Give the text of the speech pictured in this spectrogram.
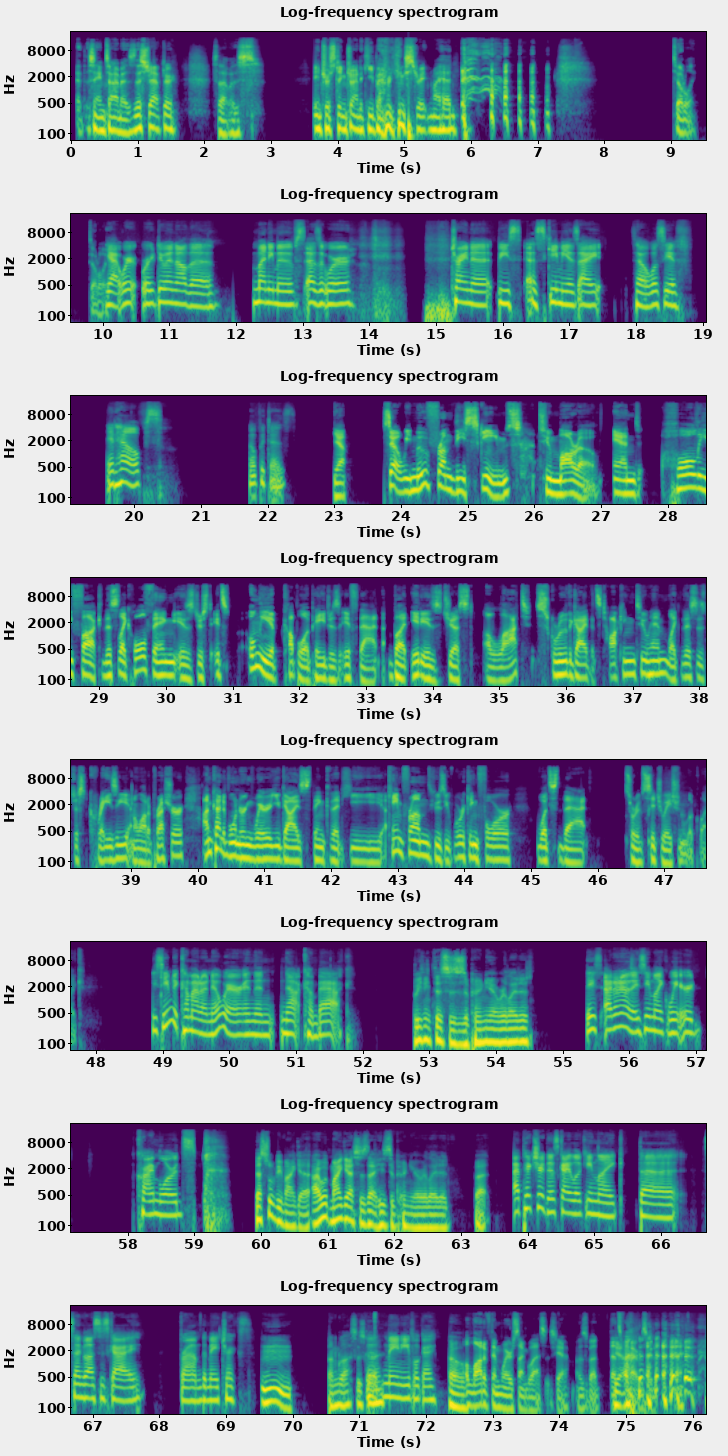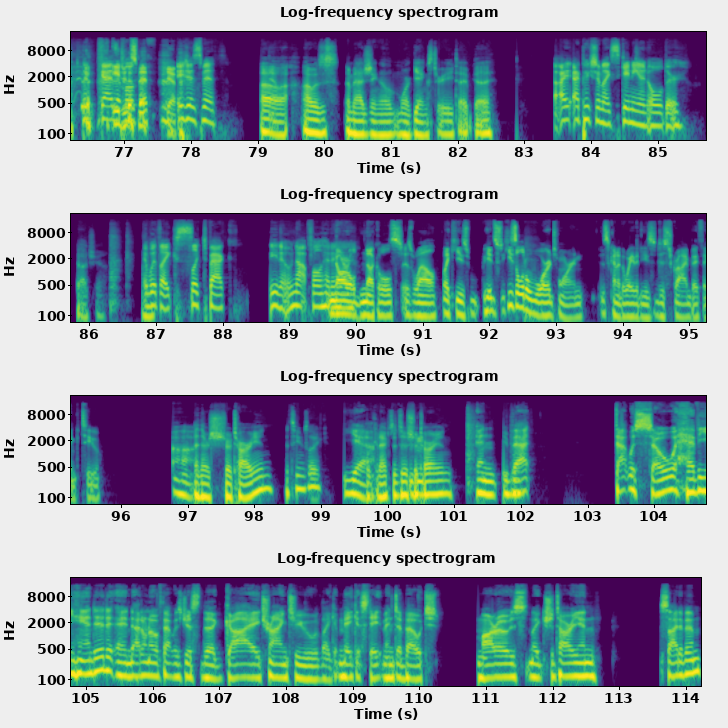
at the same time as this chapter. So that was interesting trying to keep everything straight in my head. Totally, totally. Yeah, we're we're doing all the money moves, as it were, trying to be as schemy as I. So we'll see if it helps. Hope it does. Yeah. So we move from these schemes tomorrow, and holy fuck, this like whole thing is just it's only a couple of pages, if that, but it is just a lot. Screw the guy that's talking to him. Like this is just crazy and a lot of pressure. I'm kind of wondering where you guys think that he came from, who's he working for, what's that sort of situation look like? He seemed to come out of nowhere and then not come back. Do we think this is Zapunyo related? They, I don't know. They seem like weird crime lords. This would be my guess. I would. My guess is that he's Zapunyo related, but I pictured this guy looking like the sunglasses guy from The Matrix, Mm, sunglasses the guy. main evil guy, Oh, a lot of them wear sunglasses. Yeah, I was about. That's Yeah. what I was going to. the guy Agent most Smith. Yeah. Agent Smith. oh, I was imagining a more gangstery type guy. I, I picture him like skinny and older, Gotcha. and with like slicked back, you know, not full head of gnarled hair. knuckles as well. Like he's he's he's a little war torn. Is kind of the way that he's described. I think too. Uh, And there's Shotarian. It seems like or yeah, connected to Mhm. And people. that that was so heavy-handed, and I don't know if that was just the guy trying to like make a statement about Maro's like Shotarian side of him.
